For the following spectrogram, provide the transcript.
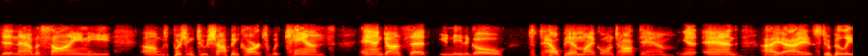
didn't have a sign. He um, was pushing two shopping carts with cans, and God said, "You need to go to help him, Michael, and talk to him." And I, I stupidly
